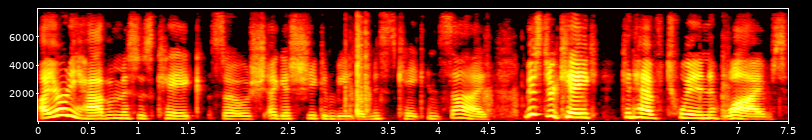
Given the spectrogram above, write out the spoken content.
I already have a Mrs. Cake, so she, I guess she can be the Mrs. Cake inside. Mr. Cake can have twin wives.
